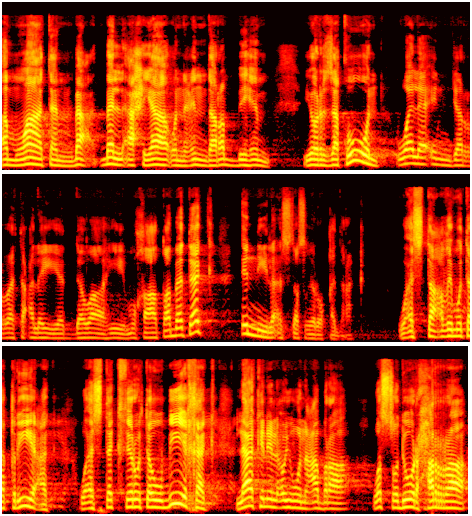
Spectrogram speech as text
أمواتا بعد بل أحياء عند ربهم يرزقون. ولئن جرت علي الدواهي مخاطبتك إني لأستصغر قدرك وأستعظم تقريعك وأستكثر توبيخك لكن العيون عبرة والصدور حرة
